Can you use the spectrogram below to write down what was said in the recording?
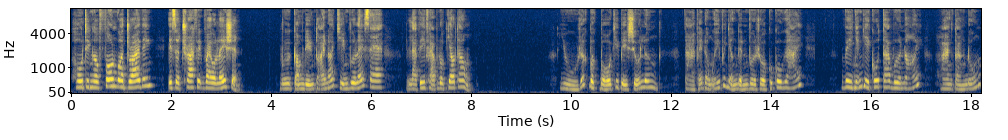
Holding a phone while driving is a traffic violation. Vừa cầm điện thoại nói chuyện vừa lái xe là vi phạm luật giao thông. Dù rất bực bội khi bị sửa lưng, Tài phải đồng ý với nhận định vừa rồi của cô gái. Vì những gì cô ta vừa nói hoàn toàn đúng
